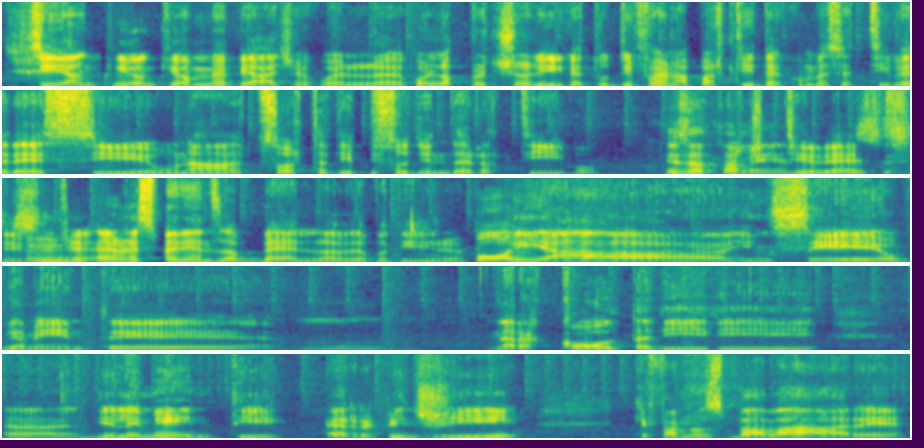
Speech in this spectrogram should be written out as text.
Sì, anch'io, anch'io. A me piace quel- quell'approccio lì, che tu ti fai una partita è come se ti vedessi una sorta di episodio interattivo. Esattamente. versi. Sì, sì. Mm. Cioè, è un'esperienza bella, devo dire. Poi ha in sé ovviamente una raccolta di, di, eh, di elementi RPG che fanno sbavare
